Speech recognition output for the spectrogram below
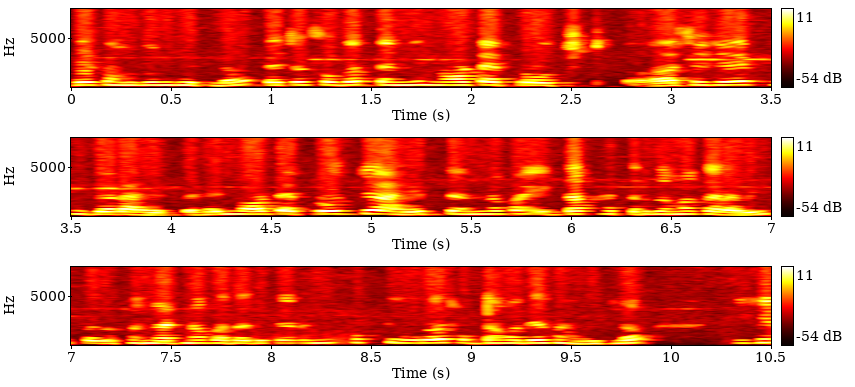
हे समजून घेतलं. त्याच्यासोबत त्यांनी नॉट अप्रोच असे जे फिगर आहेत हे नॉट अप्रोच जे आहेत त्यांना पण एकदा खातरजमा करावी. संघटना पदाधिकाऱ्यांनी खूप तीव्र शब्दामध्ये सांगितलं. की हे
